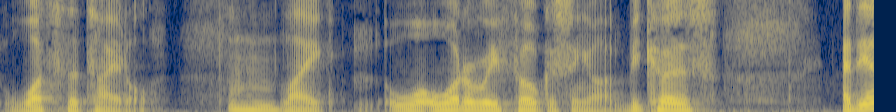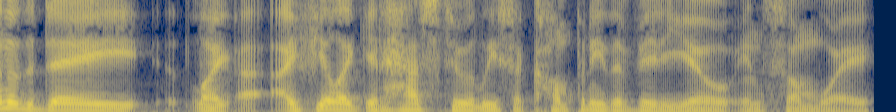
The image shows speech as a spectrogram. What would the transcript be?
what's the title? Like wh- what are we focusing on? Because at the end of the day, like I feel like it has to at least accompany the video in some way.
